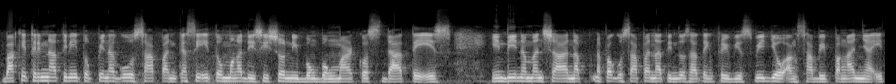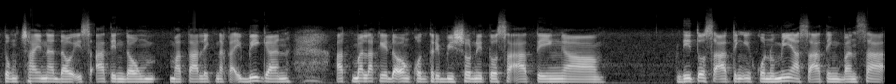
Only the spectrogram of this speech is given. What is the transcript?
bakit rin natin ito pinag-uusapan? Kasi itong mga desisyon ni Bongbong Marcos dati is hindi naman siya nap- napag-usapan natin doon sa ating previous video. Ang sabi pa nga niya itong China daw is atin daw matalik na kaibigan at malaki daw ang contribution nito sa ating ah, dito sa ating ekonomiya, sa ating bansa.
